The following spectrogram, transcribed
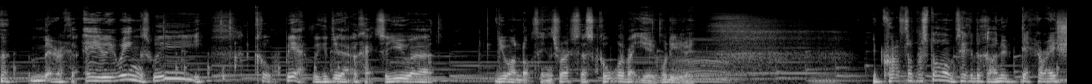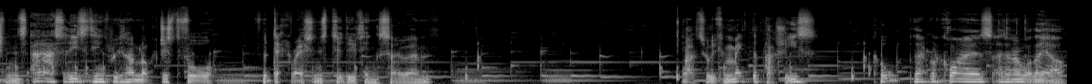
America, hey, wings, we cool. But yeah, we can do that. Okay, so you uh, you unlock things for us. That's cool. What about you? What are you doing? You craft up a storm. Take a look at our new decorations. Ah, so these are things we can unlock just for for decorations to do things. So um, right, so we can make the plushies. Cool. That requires, I don't know what they are.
